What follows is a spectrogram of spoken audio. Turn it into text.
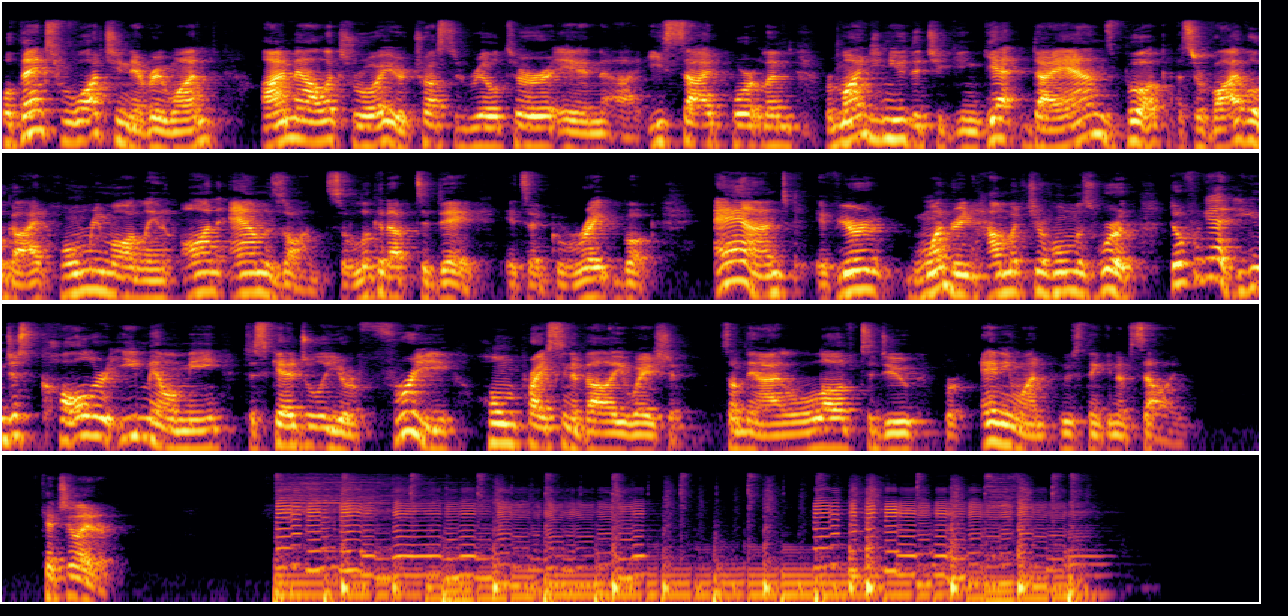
Well, thanks for watching, everyone. I'm Alex Roy, your trusted realtor in uh, Eastside Portland, reminding you that you can get Diane's book, A Survival Guide Home Remodeling, on Amazon. So look it up today. It's a great book. And if you're wondering how much your home is worth, don't forget you can just call or email me to schedule your free home pricing evaluation. Something I love to do for anyone who's thinking of selling. Catch you later.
